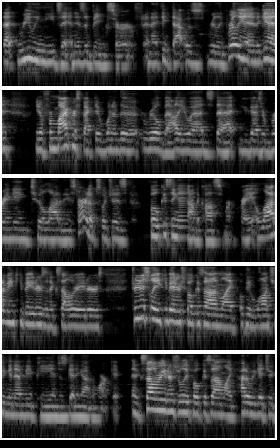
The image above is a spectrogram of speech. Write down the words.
that really needs it and isn't being served. And I think that was really brilliant. And again, you know, from my perspective, one of the real value adds that you guys are bringing to a lot of these startups, which is focusing on the customer, right? A lot of incubators and accelerators, traditionally incubators focus on like, okay, launching an MVP and just getting out in the market. And accelerators really focus on like, how do we get your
